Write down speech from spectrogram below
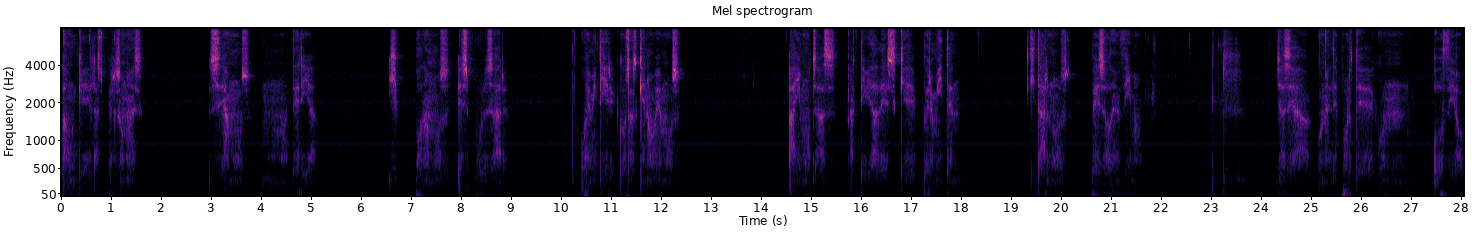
aunque las personas seamos materia y podamos expulsar o emitir cosas que no vemos, hay muchas actividades que permiten quitarnos peso de encima, ya sea con el deporte, con ocio,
